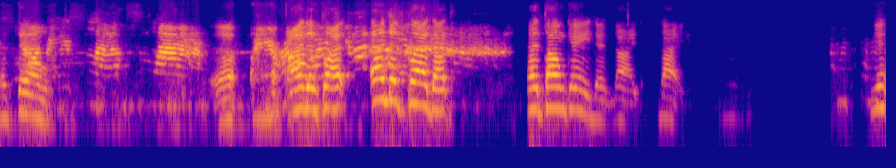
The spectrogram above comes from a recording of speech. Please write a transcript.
But still, yeah. I'm just glad. I'm just glad that that Tom Kane didn't die. Die. Yeah.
